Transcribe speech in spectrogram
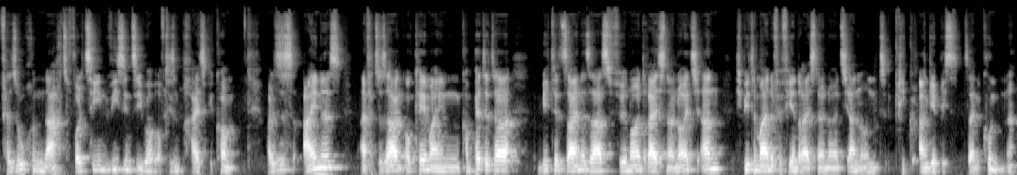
versuchen nachzuvollziehen, wie sind sie überhaupt auf diesen Preis gekommen. Weil es ist eines, einfach zu sagen, okay, mein Competitor bietet seine SaaS für 39,99 an, ich biete meine für 34,99 an und kriege angeblich seine Kunden. Ne?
